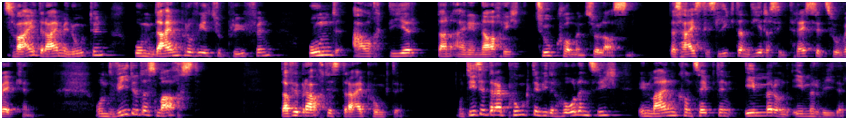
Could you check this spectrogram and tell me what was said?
zwei, drei Minuten, um dein Profil zu prüfen und auch dir dann eine Nachricht zukommen zu lassen. Das heißt, es liegt an dir, das Interesse zu wecken. Und wie du das machst, Dafür braucht es drei Punkte. Und diese drei Punkte wiederholen sich in meinen Konzepten immer und immer wieder.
